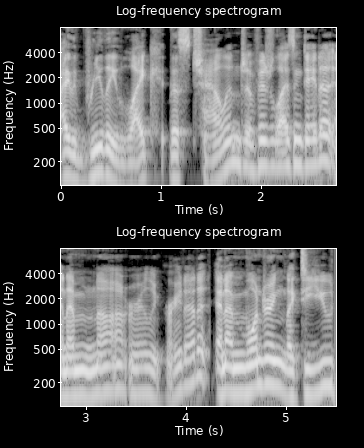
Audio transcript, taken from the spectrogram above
I really like this challenge of visualizing data and I'm not really great at it. And I'm wondering, like, do you,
